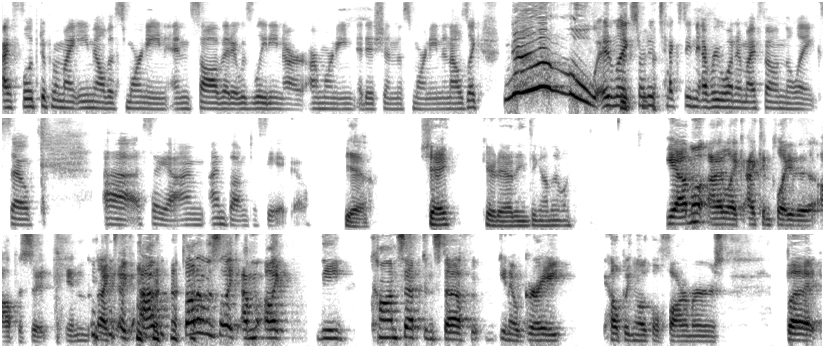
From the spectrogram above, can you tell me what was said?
I flipped open my email this morning and saw that it was leading our, our morning edition this morning. And I was like, no, and like started texting everyone in my phone the link. So, uh, so yeah, I'm, I'm bummed to see it go. Yeah. Shay, care to add anything on that one? Yeah, I'm a, I like I can play the opposite in like, like I thought it was like I'm like the concept and stuff, you know, great helping local farmers. But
